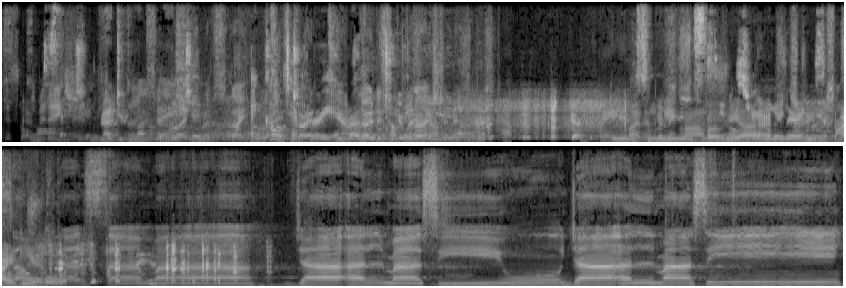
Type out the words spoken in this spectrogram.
Discrimination between and contemporary and relevant topics campaign by the Islamphobia extremist ideas. جاء المسيح جاء المسيح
